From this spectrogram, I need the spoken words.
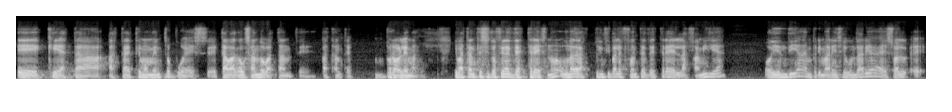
eh, que hasta, hasta este momento pues estaba causando bastante, bastante problemas y bastantes situaciones de estrés. ¿no? Una de las principales fuentes de estrés en las familias hoy en día en primaria y secundaria eso eh,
